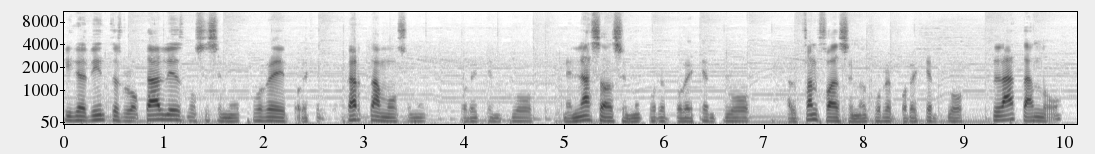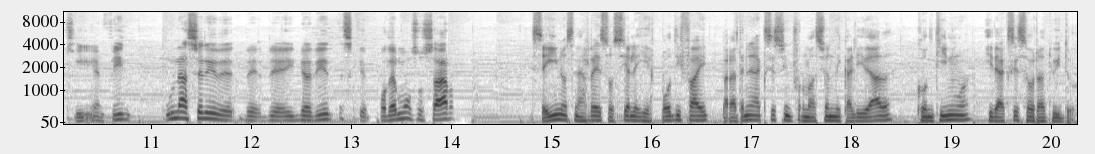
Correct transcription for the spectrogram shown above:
Ingredientes locales, no sé, se me ocurre, por ejemplo, cártamo, se me ocurre, por ejemplo, menaza, se me ocurre, por ejemplo, alfalfa, se me ocurre, por ejemplo, plátano, ¿sí? En fin, una serie de, ingredientes que podemos usar. Seguimos en las redes sociales y Spotify para tener acceso a información de calidad, continua y de acceso gratuito.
